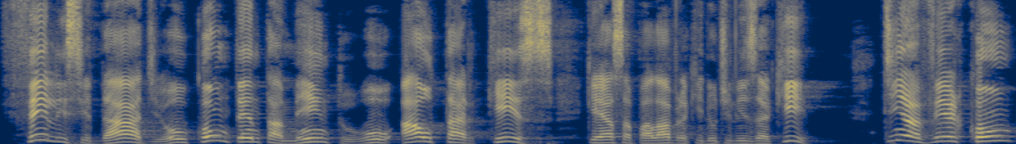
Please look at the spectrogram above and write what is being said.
felicidade ou contentamento ou autarquês, que é essa palavra que ele utiliza aqui, tinha a ver com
